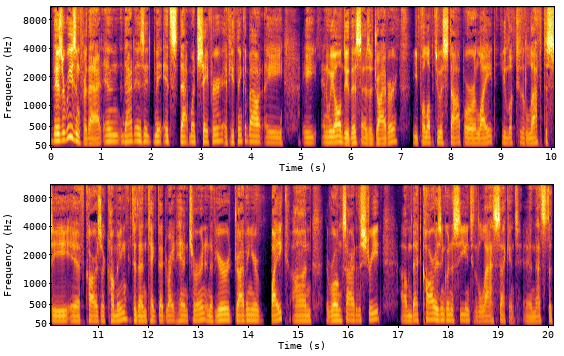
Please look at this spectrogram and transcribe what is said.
there's a reason for that and that is it it's that much safer if you think about a a, and we all do this as a driver. You pull up to a stop or a light, you look to the left to see if cars are coming to then take that right hand turn. And if you're driving your bike on the wrong side of the street, um, that car isn't going to see you until the last second. And that's the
